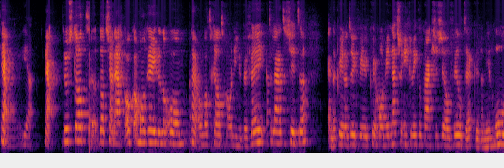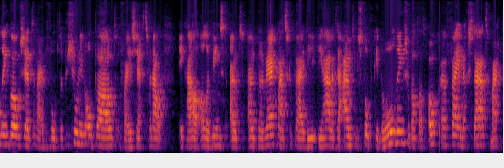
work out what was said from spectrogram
Ja. Uh, ja. Ja, dus dat, dat zijn eigenlijk ook allemaal redenen om, nou, om dat geld gewoon in je BV te laten zitten. En dan kun je natuurlijk weer, kun je hem alweer net zo ingewikkeld maken als je zelf wilt. Hè. Kun je dan weer een holding boven zetten waar je bijvoorbeeld een pensioen in opbouwt. Of waar je zegt van nou, ik haal alle winst uit, uit mijn werkmaatschappij, die, die haal ik daaruit en stop ik in de holding. Zodat dat ook uh, veilig staat. Maar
